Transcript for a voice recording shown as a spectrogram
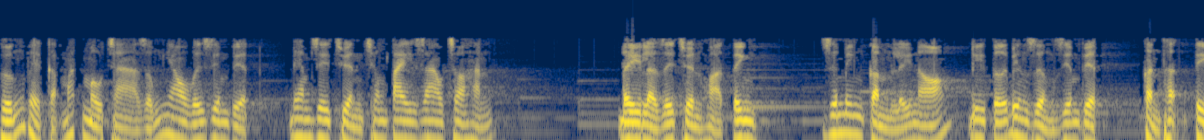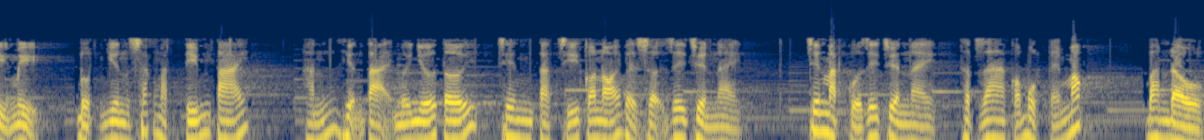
hướng về cặp mắt màu trà giống nhau với Diêm Việt đem dây chuyền trong tay giao cho hắn. Đây là dây chuyền hỏa tinh. Diêm Minh cầm lấy nó, đi tới bên giường Diêm Việt, cẩn thận tỉ mỉ, đột nhiên sắc mặt tím tái. Hắn hiện tại mới nhớ tới trên tạp chí có nói về sợi dây chuyền này. Trên mặt của dây chuyền này thật ra có một cái móc. Ban đầu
